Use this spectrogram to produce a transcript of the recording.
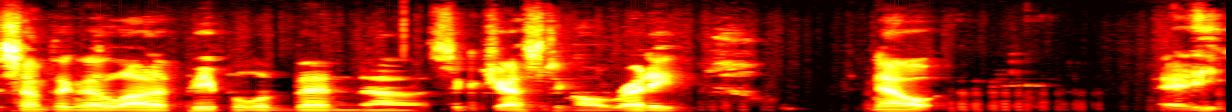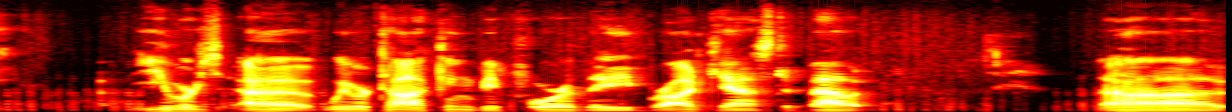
something that a lot of people have been uh, suggesting already. Now, eh, you were uh, we were talking before the broadcast about uh,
